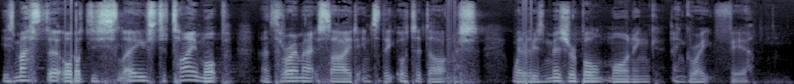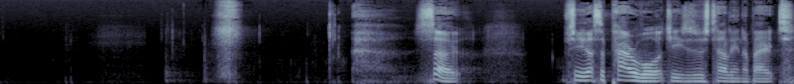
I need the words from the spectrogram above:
his master ordered his slaves to tie him up and throw him outside into the utter darkness, where there is miserable mourning and great fear. So, See, that's a parable that Jesus was telling about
